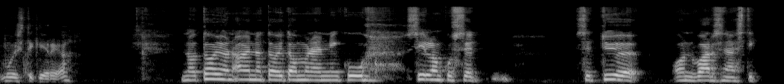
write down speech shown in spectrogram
muistikirjaa? No toi on aina toi tommonen, niin kuin, silloin kun se, se työ on varsinaisesti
